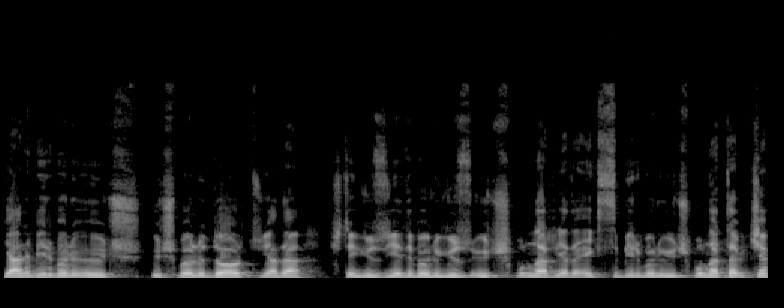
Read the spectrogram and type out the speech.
Yani 1 bölü 3, 3 bölü 4 ya da işte 107 bölü 103 bunlar ya da eksi 1 bölü 3 bunlar tabii ki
